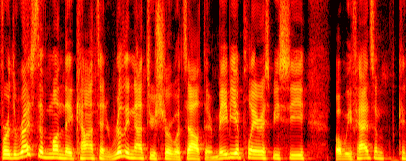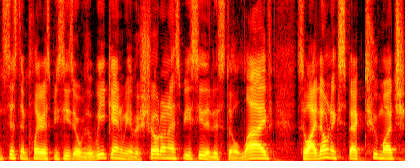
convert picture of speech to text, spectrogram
For the rest of Monday content, really not too sure what's out there. Maybe a player SBC, but we've had some consistent player SBCs over the weekend. We have a Showdown SBC that is still live, so I don't expect too much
